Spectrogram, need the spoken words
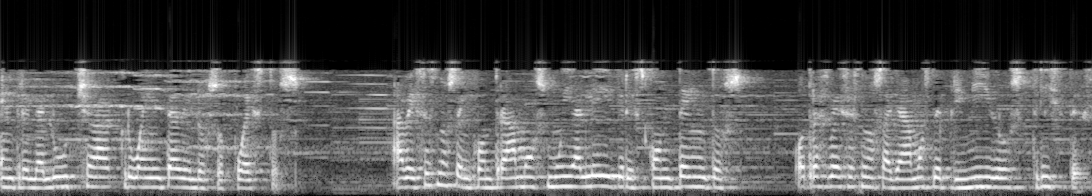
entre la lucha cruenta de los opuestos. A veces nos encontramos muy alegres, contentos, otras veces nos hallamos deprimidos, tristes.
